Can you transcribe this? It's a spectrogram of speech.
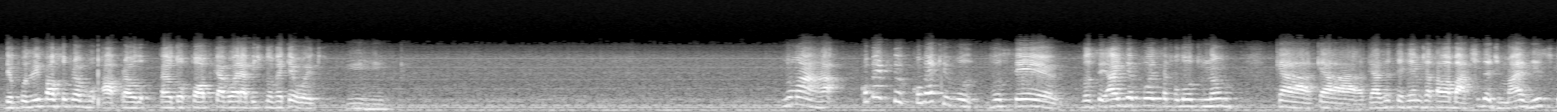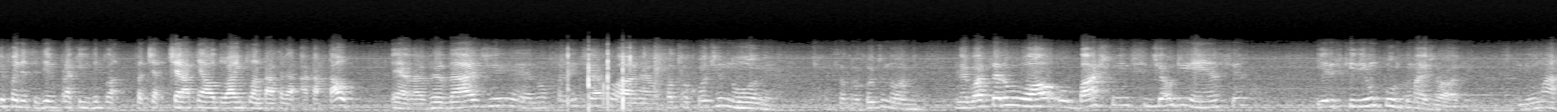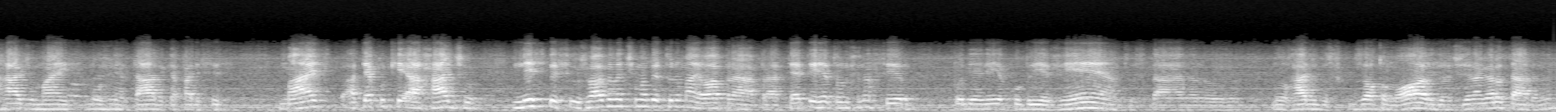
Depois ele passou para a Eudopop, que agora é a Bit 98. Uhum. Numa como é que, como é que você, você. Aí depois você falou que não. Que a, que a Gazeta FM já estava batida demais, isso que foi decisivo para que eles tirassem ela do ar e implantassem a, a capital? É, na verdade, não foi nem do ar, né? Ela só trocou de nome. Ela só trocou de nome. O negócio era o, o baixo índice de audiência e eles queriam um público mais jovem. Eles queriam uma rádio mais movimentada, que aparecesse mais, até porque a rádio nesse perfil jovem ela tinha uma abertura maior para até ter retorno financeiro. Poderia cobrir eventos, tá, no, no, rádio dos, dos automóveis, o dia na garotada, né?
